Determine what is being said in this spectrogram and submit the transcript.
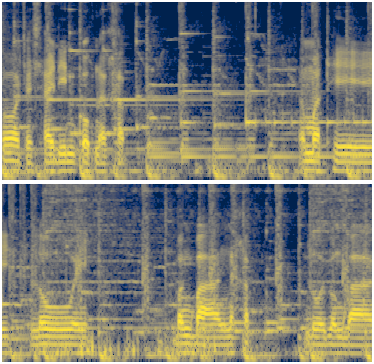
ก็จะใช้ดินกบนะครับเอามาเทโรยบางๆนะครับโรยบาง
